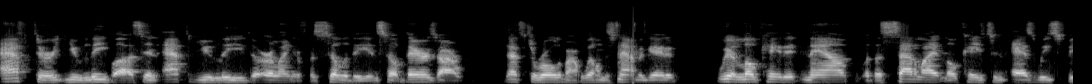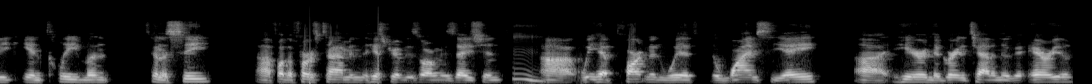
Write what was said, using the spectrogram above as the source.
after you leave us and after you leave the Erlanger facility. And so there's our that's the role of our wellness navigator. We are located now with a satellite location as we speak in Cleveland, Tennessee. Uh, for the first time in the history of this organization, Hmm. uh, we have partnered with the YMCA uh, here in the greater Chattanooga area.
